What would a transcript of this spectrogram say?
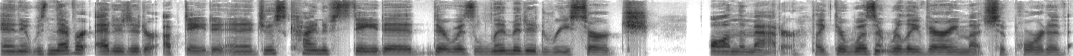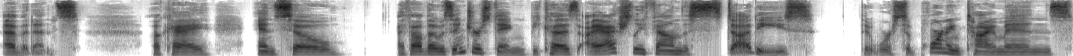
And it was never edited or updated. And it just kind of stated there was limited research on the matter. Like there wasn't really very much supportive evidence. Okay. And so I thought that was interesting because I actually found the studies that were supporting time ins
